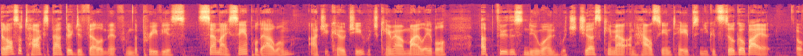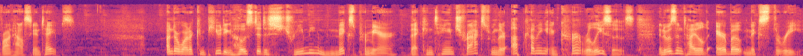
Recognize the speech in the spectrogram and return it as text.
It also talks about their development from the previous semi sampled album, Achikochi, which came out on my label, up through this new one, which just came out on Halcyon Tapes, and you could still go buy it over on Halcyon Tapes. Underwater Computing hosted a streaming mix premiere that contained tracks from their upcoming and current releases, and it was entitled Airboat Mix 3.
